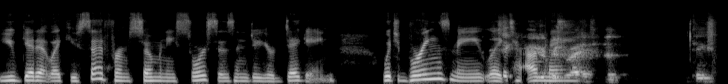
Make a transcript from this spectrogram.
you get it, like you said, from so many sources and do your digging, which brings me like to our years, main. Right? it takes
